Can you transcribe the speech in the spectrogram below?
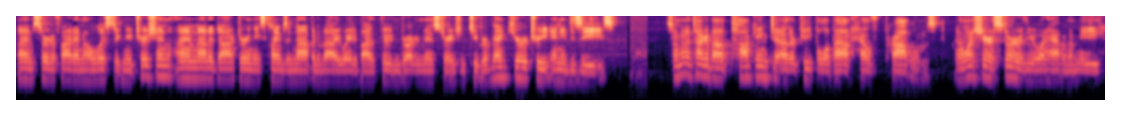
I am certified in holistic nutrition. I am not a doctor, and these claims have not been evaluated by the Food and Drug Administration to prevent, cure, or treat any disease. So, I'm going to talk about talking to other people about health problems. And I want to share a story with you what happened to me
